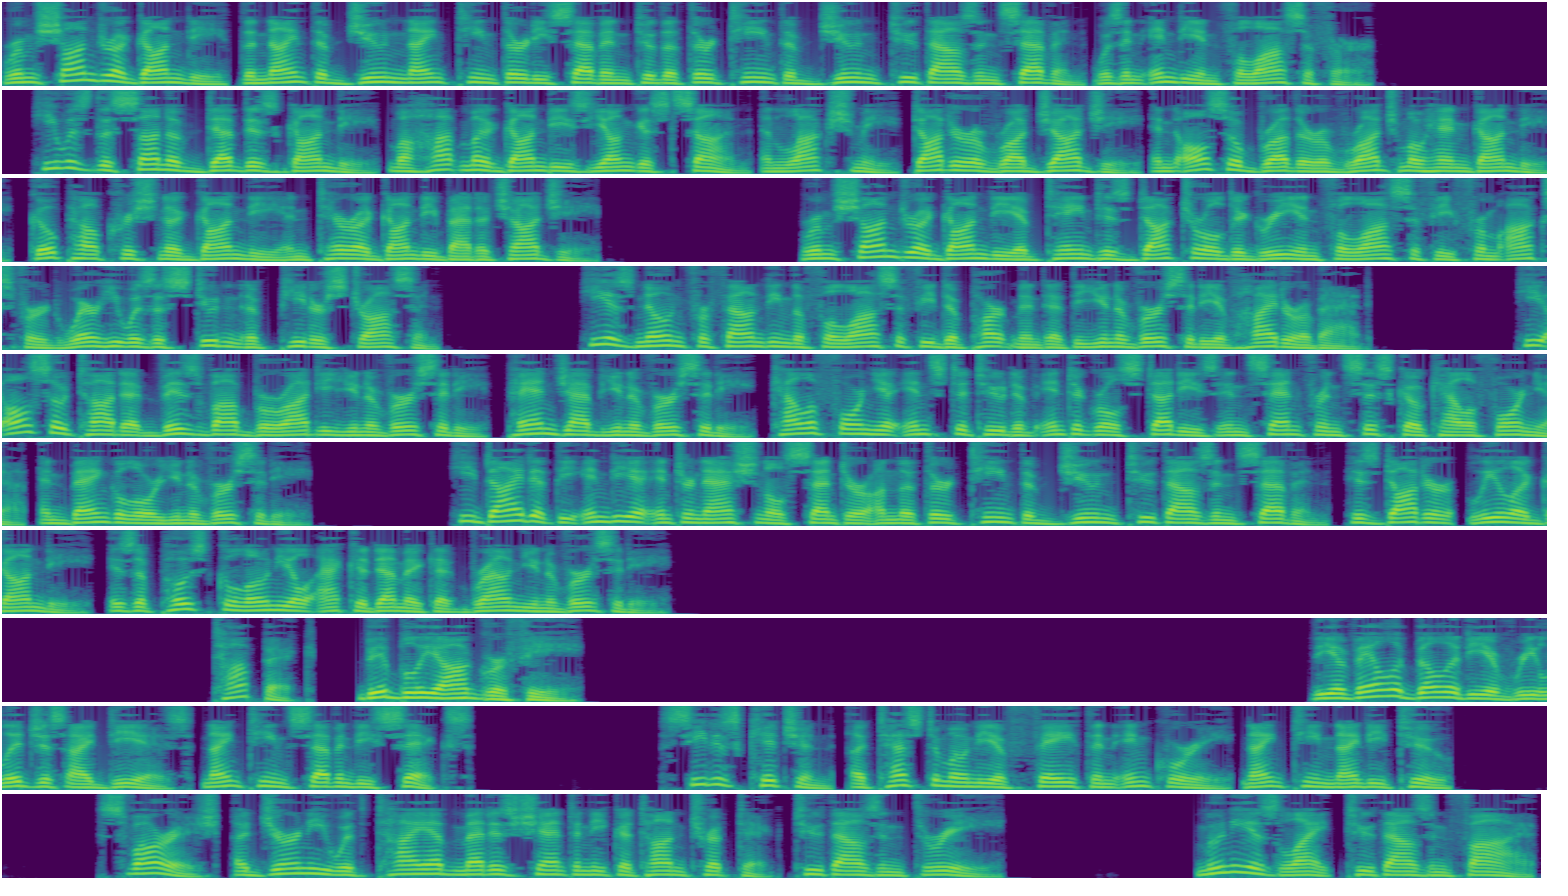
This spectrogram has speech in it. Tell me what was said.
Ramchandra Gandhi, the 9th of June 1937 to the 13th of June 2007, was an Indian philosopher. He was the son of Devdas Gandhi, Mahatma Gandhi's youngest son, and Lakshmi, daughter of Rajaji, and also brother of Rajmohan Gandhi, Gopalkrishna Gandhi, and Tara Gandhi Bhattacharjee. Ramchandra Gandhi obtained his doctoral degree in philosophy from Oxford where he was a student of Peter Strawson. He is known for founding the philosophy department at the University of Hyderabad. He also taught at Visva Bharati University, Panjab University, California Institute of Integral Studies in San Francisco, California, and Bangalore University. He died at the India International Centre on 13 June 2007. His daughter, Leela Gandhi, is a post-colonial academic at Brown University. Bibliography The Availability of Religious Ideas 1976. Sita's Kitchen, A Testimony of Faith and Inquiry 1992. Swaraj, A Journey with Tyeb Mehta's Shantiniketan Triptych 2003. Munia's Light 2005.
